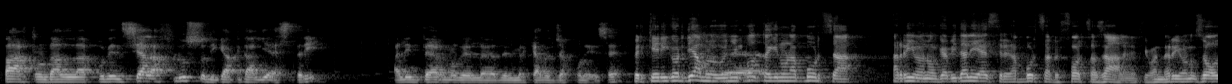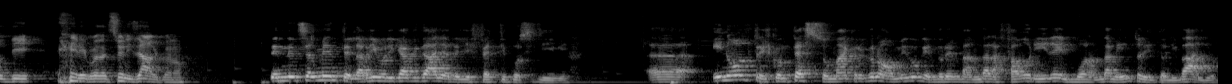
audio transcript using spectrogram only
partono dal potenziale afflusso di capitali esteri all'interno del, del mercato giapponese. Perché ricordiamolo che ogni eh... volta che in una borsa arrivano capitali esteri, la borsa per forza sale, perché quando arrivano soldi le quotazioni salgono. Tendenzialmente l'arrivo di capitali ha degli effetti positivi. Uh, inoltre il contesto macroeconomico che dovrebbe andare a favorire il buon andamento dei titoli value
